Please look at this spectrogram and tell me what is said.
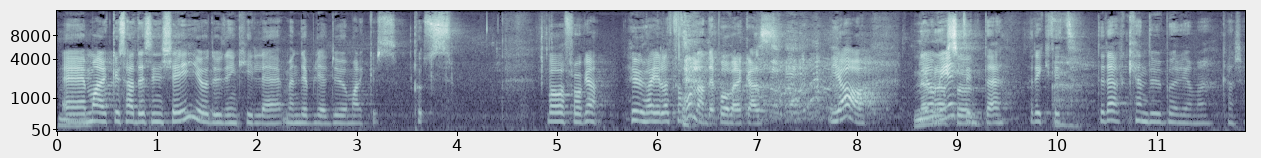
Mm. Eh, Marcus hade sin tjej och du din kille, men det blev du och Marcus. Puss. Vad var frågan? Hur har ert förhållande påverkats? Ja, Nej, jag vet alltså- inte riktigt. Det där kan du börja med kanske.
